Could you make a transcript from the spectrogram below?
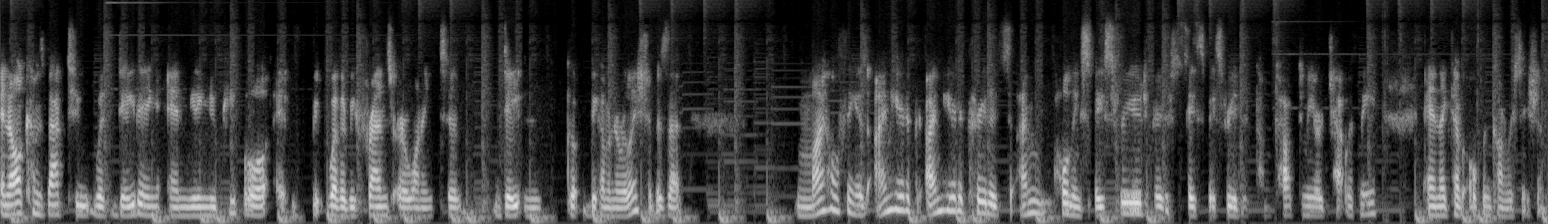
and it all comes back to with dating and meeting new people, eh, whether it be friends or wanting to date and go, become in a relationship. Is that my whole thing is I'm here to I'm here to create it. I'm holding space for you to create a safe space for you to come talk to me or chat with me, and like have open conversation.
